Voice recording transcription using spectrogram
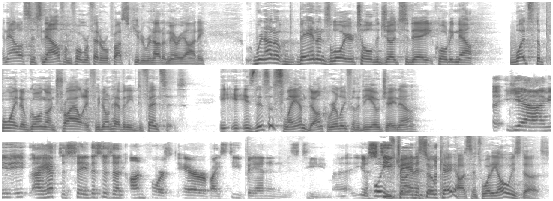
Analysis now from former federal prosecutor Renato Mariotti. Renato, Bannon's lawyer told the judge today, quoting now, what's the point of going on trial if we don't have any defenses? Is this a slam dunk, really, for the DOJ now? Uh, yeah, I mean, it, I have to say this is an unforced error by Steve Bannon and his team. Uh, you know, well, Steve he's Bannon to sow chaos. It's what he always does.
